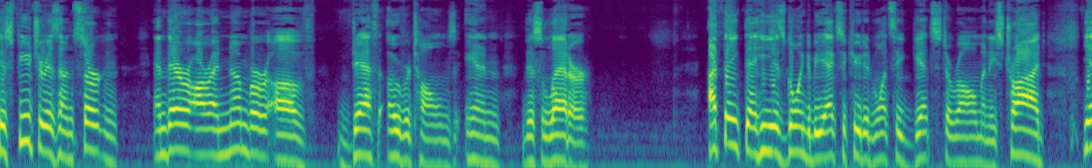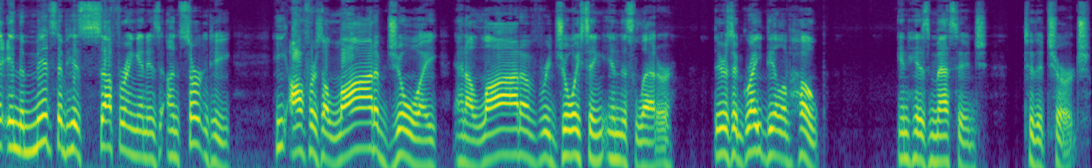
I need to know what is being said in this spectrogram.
His future is uncertain, and there are a number of death overtones in this letter. I think that he is going to be executed once he gets to Rome and he's tried. Yet, in the midst of his suffering and his uncertainty, he offers a lot of joy and a lot of rejoicing in this letter. There's a great deal of hope in his message to the church.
